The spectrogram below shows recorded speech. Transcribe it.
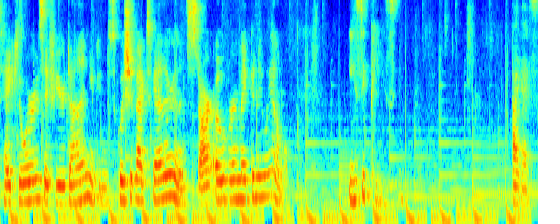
take yours. If you're done, you can squish it back together and then start over and make a new animal. Easy peasy. Bye guys.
